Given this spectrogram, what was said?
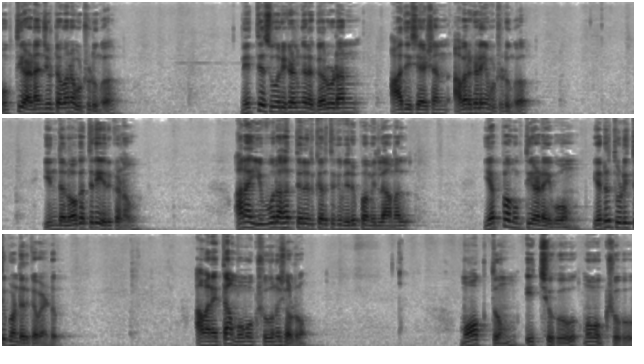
முக்தி அடைஞ்சிட்டவனை விட்டுடுங்க. நித்திய சூரிகள்ங்கிற கருடன் ஆதிசேஷன் அவர்களையும் விட்டுடுங்க. இந்த லோகத்திலே இருக்கணும். ஆனால் இவ்வுலகத்தில் இருக்கிறதுக்கு விருப்பம் இல்லாமல் எப்போ முக்தி அடைவோம் என்று துடித்து கொண்டிருக்க வேண்டும். அவனைத்தான் முமுக்ஷுன்னு சொல்கிறோம் மோக்தும் இச்சுகு முமுக்ஷுகு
